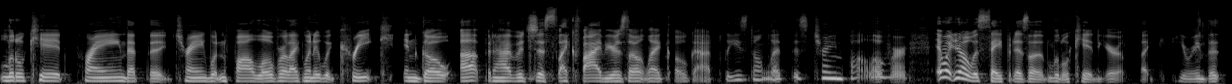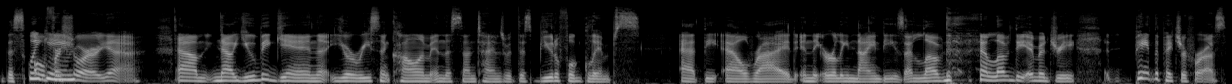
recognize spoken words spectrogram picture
little kid praying that the train wouldn't fall over, like when it would creak and go up, and I was just like five years old, like, oh God, please don't let this train fall over. And you know, it was safe, but as a little kid, you're like hearing the the squeaking. Oh, for sure, yeah. Um, now you begin your recent column in the Sun Times with this beautiful glimpse at the L ride in the early '90s. I loved, I loved the imagery. Paint the picture for us.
